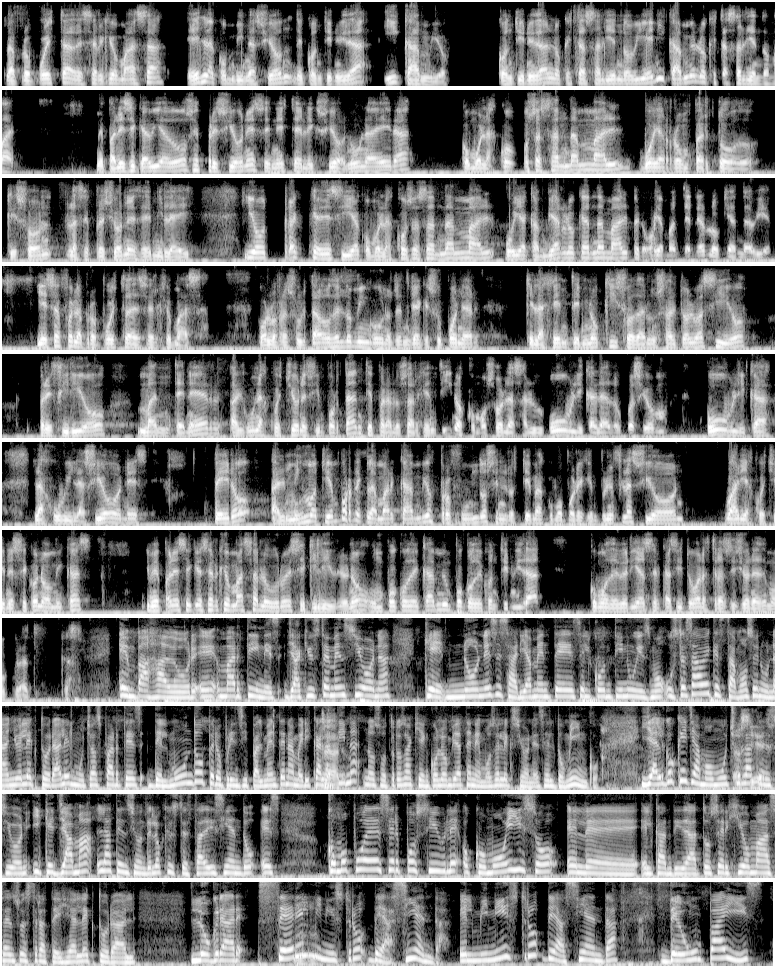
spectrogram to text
La propuesta de Sergio Massa es la combinación de continuidad y cambio. Continuidad en lo que está saliendo bien y cambio en lo que está saliendo mal. Me parece que había dos expresiones en esta elección. Una era, como las cosas andan mal, voy a romper todo que son las expresiones de mi ley. Y otra que decía, como las cosas andan mal, voy a cambiar lo que anda mal, pero voy a mantener lo que anda bien. Y esa fue la propuesta de Sergio Massa. Por los resultados del domingo uno tendría que suponer que la gente no quiso dar un salto al vacío, prefirió mantener algunas cuestiones importantes para los argentinos, como son la salud pública, la educación pública, las jubilaciones, pero al mismo tiempo reclamar cambios profundos en los temas como por ejemplo inflación, varias cuestiones económicas, y me parece que Sergio Massa logró ese equilibrio, ¿no? Un poco de cambio, un poco de continuidad, como deberían ser casi todas las transiciones democráticas. Embajador eh, Martínez, ya que usted menciona que no necesariamente es el continuismo, usted sabe que estamos en un año electoral en muchas partes del mundo, pero principalmente en América Latina. Nosotros aquí en Colombia tenemos elecciones el domingo. Y algo que llamó mucho la atención y que llama la atención de lo que usted está diciendo es cómo puede ser posible o cómo hizo el, eh, el candidato Sergio Massa en su estrategia electoral lograr ser el ministro de Hacienda, el ministro de Hacienda de un país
